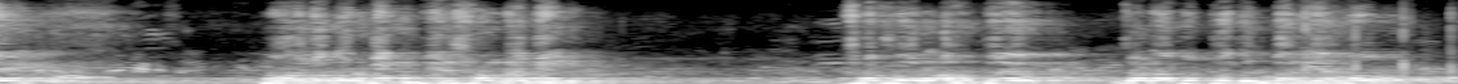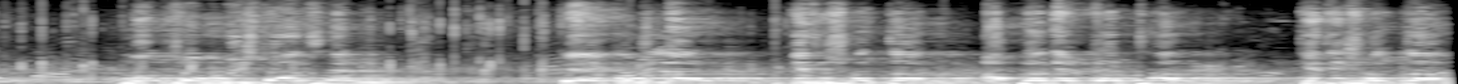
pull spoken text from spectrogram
এই মহানগর বিএনপির সংগ্রামী সফল আহ্বায়ক জনাব উৎপাদন বাড়িয়াবো মঞ্চ ভূমিষ্ঠ আছেন। এই কুমিল্লার কৃতি সন্তান, আপনাদের প্রথার কৃতি সন্তান,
